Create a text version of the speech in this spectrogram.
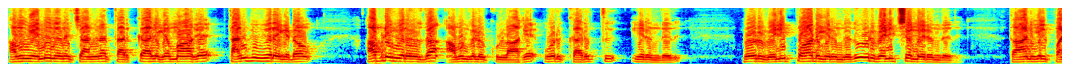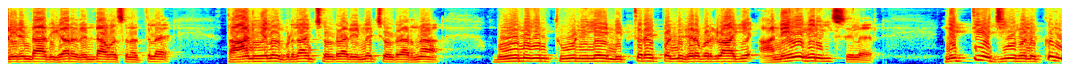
அவங்க என்ன நினைச்சாங்கன்னா தற்காலிகமாக தங்குகிற இடம் அப்படிங்கிறது தான் அவங்களுக்குள்ளாக ஒரு கருத்து இருந்தது. ஒரு வெளிப்பாடு இருந்தது ஒரு வெளிச்சம் இருந்தது. தானியல் பன்னிரெண்டாம் அதிகாரம் ரெண்டாம் வசனத்தில் தானியலும் இப்படிதான் சொல்கிறார் என்ன சொல்றாருன்னா பூமியின் தூணிலே நித்திரை பண்ணுகிறவர்களாகிய அநேகரில் சிலர் நித்திய ஜீவனுக்கும்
